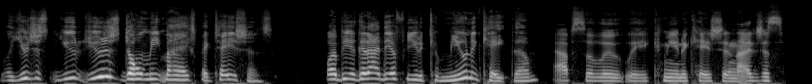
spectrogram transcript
well, you just you you just don't meet my expectations. Well, it'd be a good idea for you to communicate them. Absolutely. Communication. I just,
